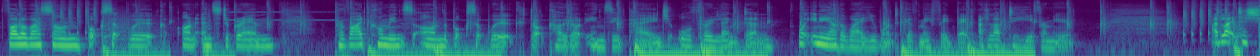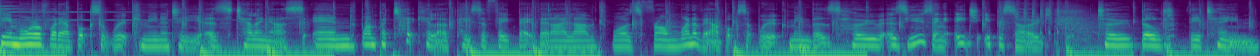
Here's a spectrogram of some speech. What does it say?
Follow us on Books at Work on Instagram, provide comments on the booksatwork.co.nz page or through LinkedIn, or any other way you want to give me feedback. I'd love to hear from you. I'd like to share more of what our Books at Work community is telling us, and one particular piece of feedback that I loved was from one of our Books at Work members who is using each episode to build their team.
